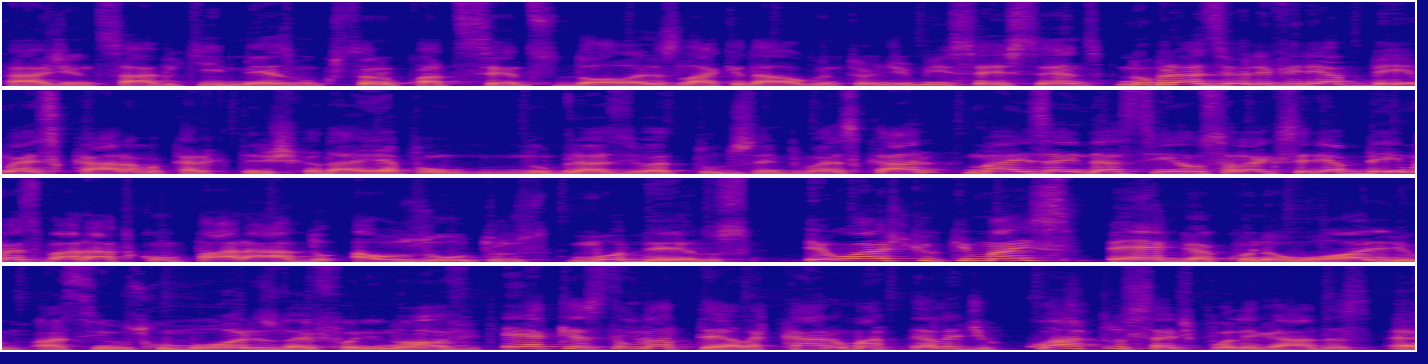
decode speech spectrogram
Tá? A gente sabe que mesmo custando 400 dólares lá, que dá algo em torno de 1.600, no Brasil ele viria bem mais caro, uma característica da Apple, no Brasil é tudo sempre mais caro, mas ainda assim é um celular que seria bem mais barato comparado aos outros modelos. Eu acho que o que mais pega quando eu olho, assim, os rumores do iPhone 9 é a questão da tela. Cara, uma tela de 4,7 polegadas, é,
